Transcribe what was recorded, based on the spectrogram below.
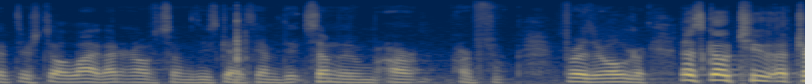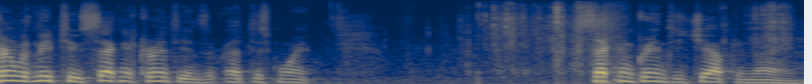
if they're still alive. I don't know if some of these guys, some of them are, are further older. Let's go to, uh, turn with me to 2 Corinthians at this point. 2 Corinthians chapter 9.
